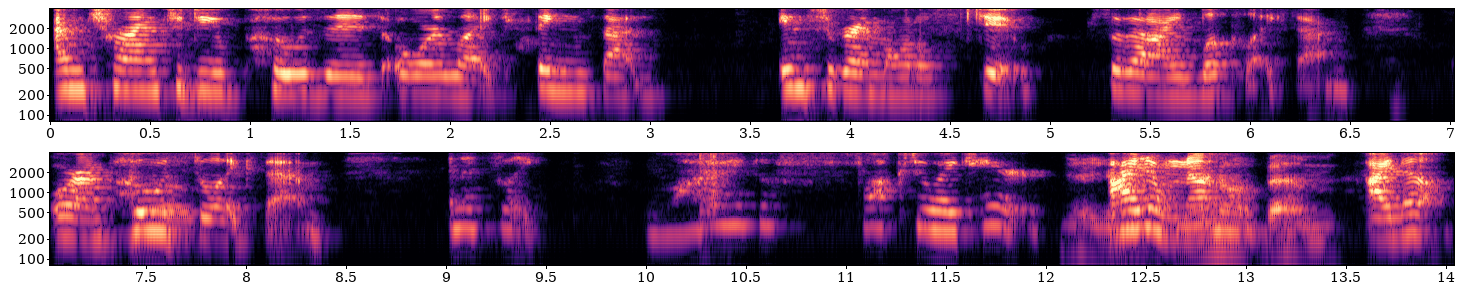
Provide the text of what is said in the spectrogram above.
I'm trying to do poses or like things that Instagram models do so that I look like them or I'm posed like them. And it's like, why the fuck do I care? Yeah, I don't You're know. not them. I know.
